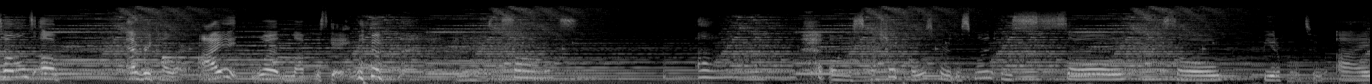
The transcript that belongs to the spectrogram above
tones of every color. I would love this game. Oh, and the special pose for this one is so, so beautiful too. I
